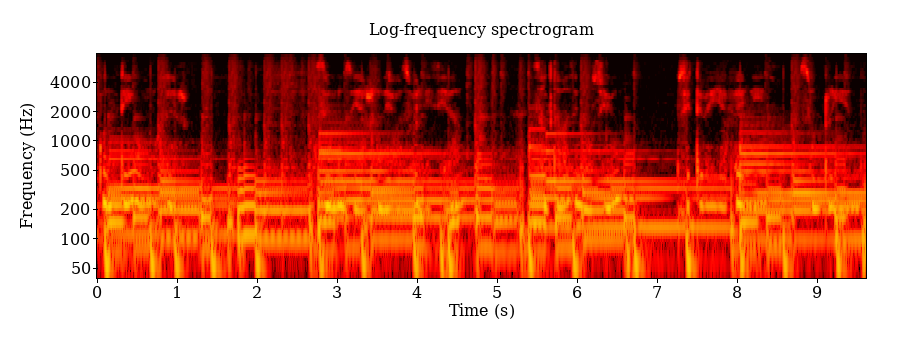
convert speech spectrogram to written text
contigo, mujer. Hace unos días rodeabas felicidad, saltabas de emoción, se te veía feliz, sonriendo,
